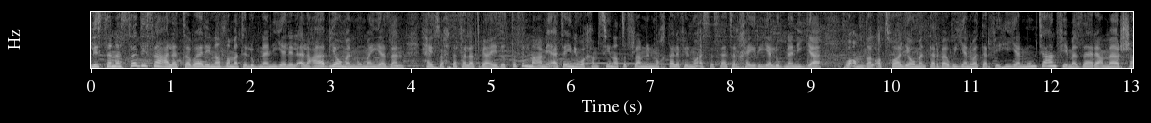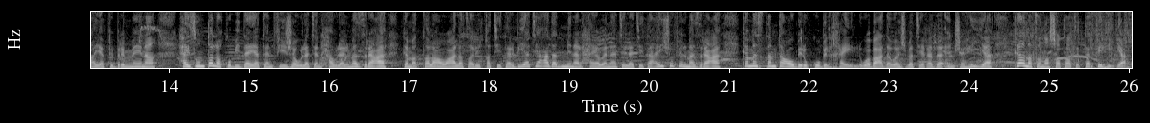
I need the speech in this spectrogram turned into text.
للسنة السادسة على التوالي نظمت اللبنانية للألعاب يوما مميزا حيث احتفلت بعيد الطفل مع 250 طفلا من مختلف المؤسسات الخيرية اللبنانية. وأمضى الأطفال يوما تربويا وترفيهيا ممتعا في مزارع مار شعية في برمينة حيث انطلقوا بداية في جولة حول المزرعة كما اطلعوا على طريقة تربية عدد من الحيوانات التي تعيش في المزرعة كما استمتعوا بركوب الخيل. وبعد وجبة غداء شهية كانت النشاطات الترفيهية.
